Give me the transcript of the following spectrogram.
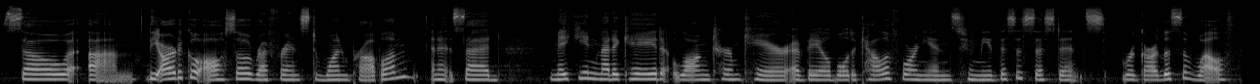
So um, the article also referenced one problem, and it said making Medicaid long term care available to Californians who need this assistance, regardless of wealth,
